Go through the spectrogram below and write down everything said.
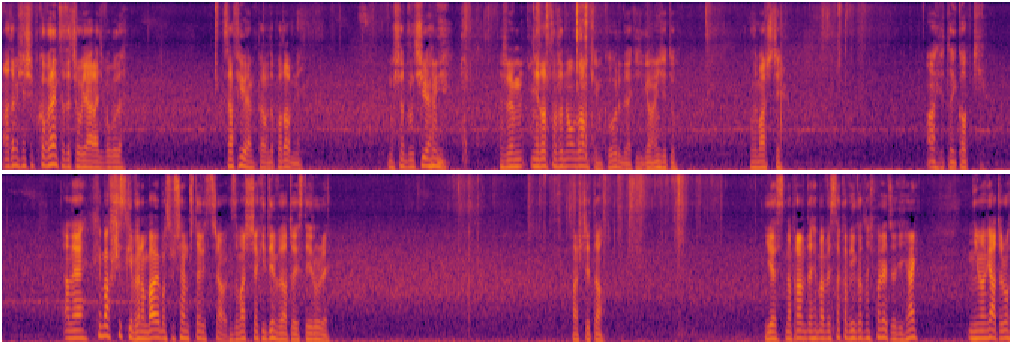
A to mi się szybko w ręce zaczęło jarać w ogóle. Trafiłem prawdopodobnie. Bo się odwróciłem i żebym nie dostał żadnym odłamkiem. Kurde, jakieś gałęzie tu. Zobaczcie. A się tutaj kopci. Ale chyba wszystkie wyrąbały, bo słyszałem cztery strzały. Zobaczcie jaki dym wylatuje z tej rury. Patrzcie to. Jest naprawdę chyba wysoka wilgotność powietrza dzisiaj. Nie ma wiatru.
